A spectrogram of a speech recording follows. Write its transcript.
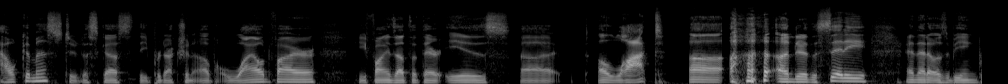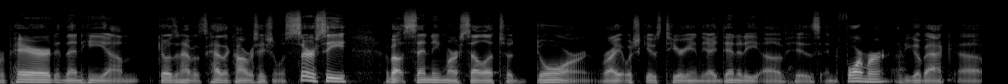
Alchemists to discuss the production of Wildfire. He finds out that there is uh, a lot uh, under the city and that it was being prepared. And then he um, goes and have a, has a conversation with Cersei about sending Myrcella to Dorne, right? Which gives Tyrion the identity of his informer. If you go back, uh,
